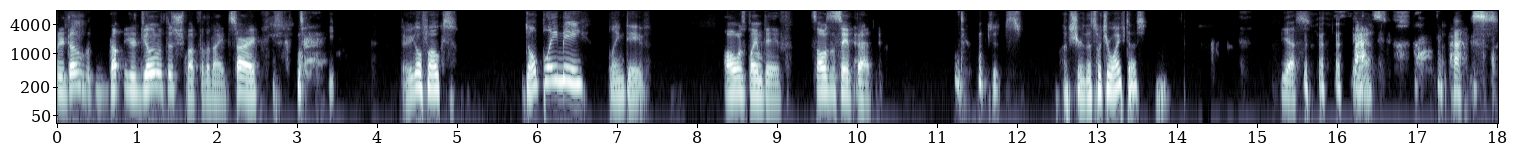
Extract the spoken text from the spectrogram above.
You're done. With, you're dealing with this schmuck for the night. Sorry. there you go, folks. Don't blame me. Blame Dave. Always blame Dave. It's always the safe yeah. bet. Just, I'm sure that's what your wife does. Yes. Facts. Facts.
